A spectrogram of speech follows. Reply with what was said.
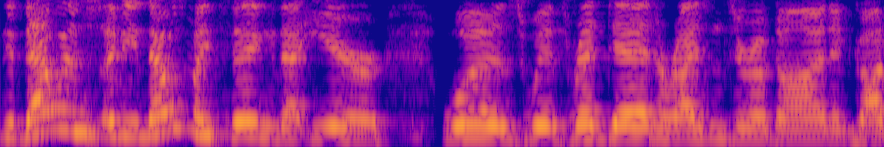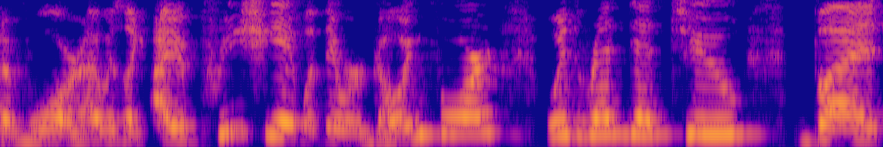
that was, I mean, that was my thing that year was with Red Dead, Horizon Zero Dawn, and God of War. I was like, I appreciate what they were going for with Red Dead 2, but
